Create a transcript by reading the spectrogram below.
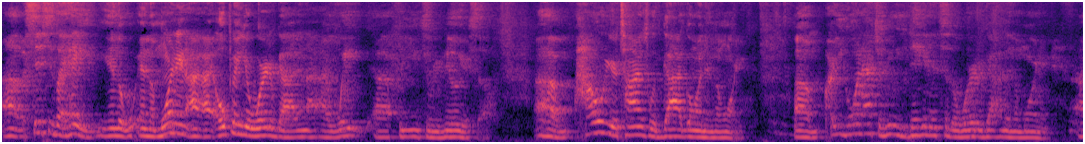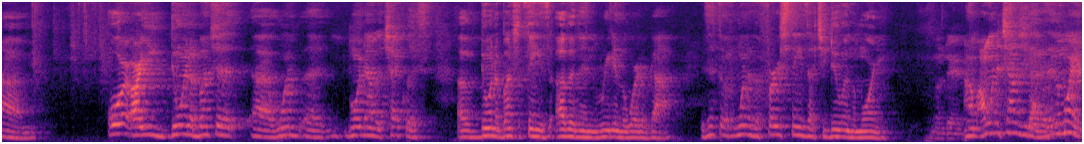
Uh, essentially, like, hey, in the in the morning, I, I open your Word of God and I, I wait uh, for you to reveal yourself. Um, how are your times with God going in the morning? Um, are you going after really digging into the Word of God in the morning? Um, or are you doing a bunch of uh, one uh, going down the checklist of doing a bunch of things other than reading the Word of God? Is it the, one of the first things that you do in the morning? Um, I want to challenge you guys. In the morning,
